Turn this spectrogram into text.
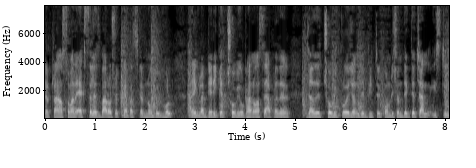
এটা ট্রান্সফর্মার এক্সেলএস বারোশো ক্যাপাসিটার নব্বই ভোল্ট আর এগুলো ডেডিকেট ছবি উঠানো আছে। আপনাদের যাদের ছবি প্রয়োজন, যে ভিটের কন্ডিশন দেখতে চান স্টিল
